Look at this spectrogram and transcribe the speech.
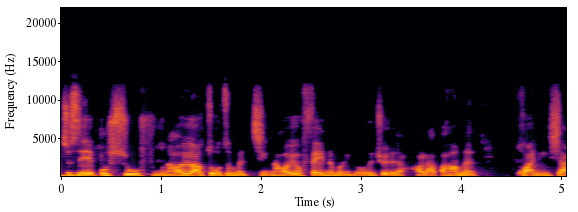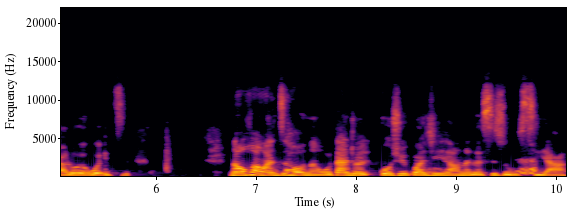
就是也不舒服，然后又要坐这么紧，然后又飞那么远，我就觉得好了，帮他们换一下，如果有位置。然后换完之后呢，我当然就过去关心一下那个四十五 C 啊，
